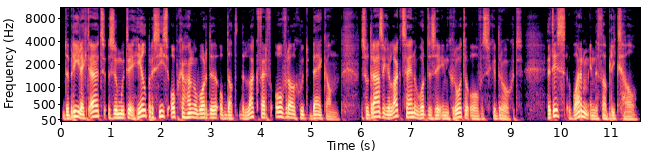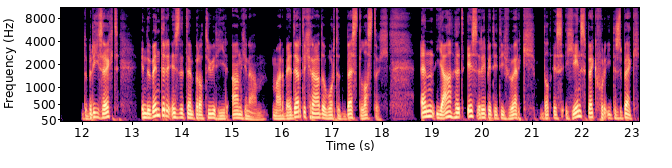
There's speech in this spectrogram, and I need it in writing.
De brie legt uit, ze moeten heel precies opgehangen worden opdat de lakverf overal goed bij kan. Zodra ze gelakt zijn, worden ze in grote ovens gedroogd. Het is warm in de fabriekshal. De brie zegt, in de winter is de temperatuur hier aangenaam, maar bij 30 graden wordt het best lastig. En ja, het is repetitief werk. Dat is geen spek voor ieders bek.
